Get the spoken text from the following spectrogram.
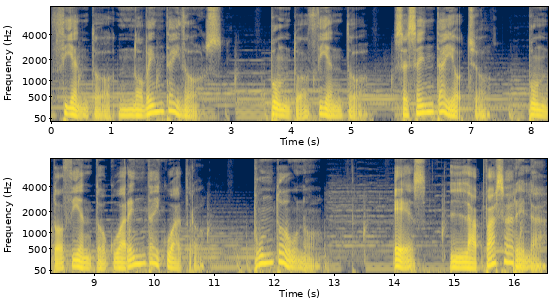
192.100 68.144.1 es la pasarela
